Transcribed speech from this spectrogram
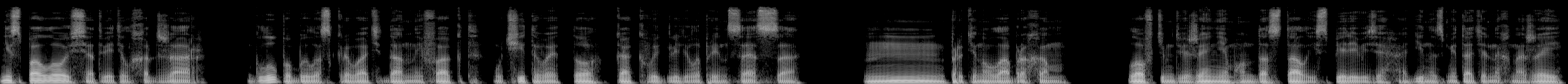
«Не спалось», — ответил Хаджар. Глупо было скрывать данный факт, учитывая то, как выглядела принцесса. «М-м-м», протянул Абрахам. Ловким движением он достал из перевязи один из метательных ножей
